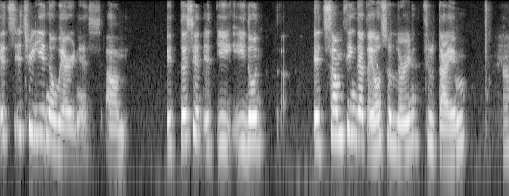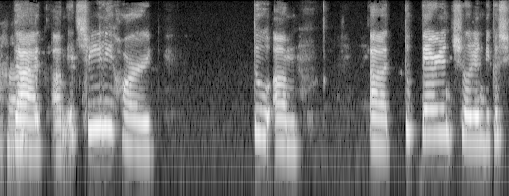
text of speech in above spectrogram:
it's it's really an awareness. Um it doesn't it you, you don't it's something that I also learned through time Uh-huh. that um it's really hard to um uh to parent children because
